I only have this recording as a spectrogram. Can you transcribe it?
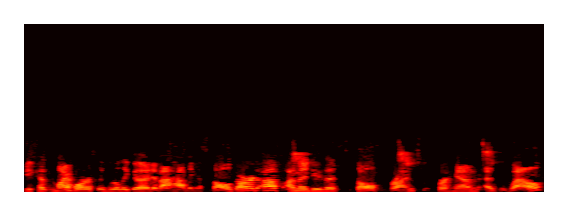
because my horse is really good about having a stall guard up, I'm going to do the stall front for him as well.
